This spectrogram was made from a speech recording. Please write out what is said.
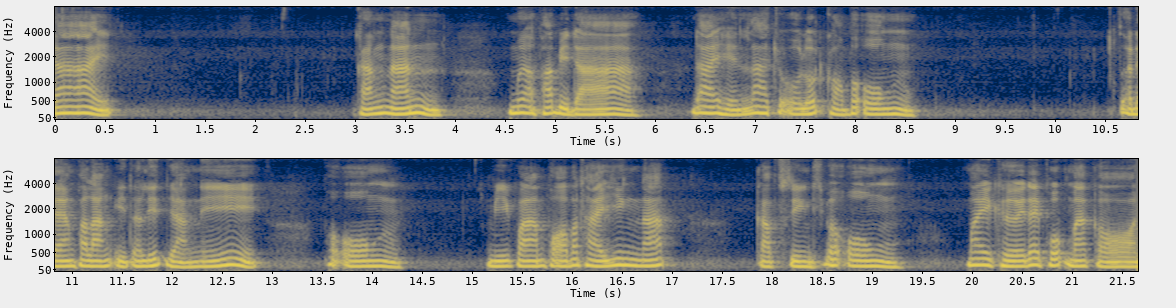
ได้ ครั้งนั้น เมื่อพระบิดาได้เห็นราชโอรสของพระองค์ แสดงพลังอิทธิฤทธิ์อย่างนี้ พระองค์มีความพอพระทัยยิ่งนัก กับสิ่งที่พระองค์ ไม่เคยได้พบมาก่อน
